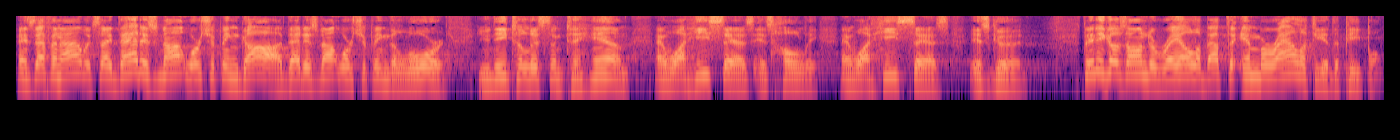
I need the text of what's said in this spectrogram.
And Zephaniah would say that is not worshiping God. That is not worshiping the Lord. You need to listen to Him and what He says is holy and what He says is good. Then he goes on to rail about the immorality of the people.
